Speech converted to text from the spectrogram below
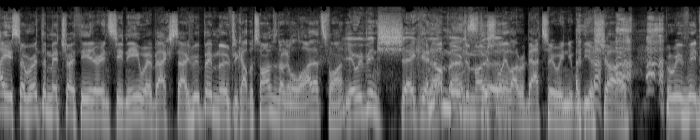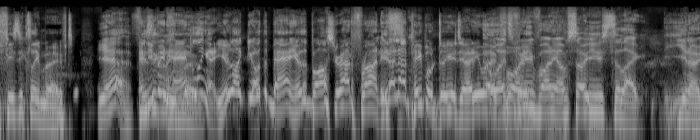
Hey, so we're at the Metro Theatre in Sydney. We're backstage. We've been moved a couple of times. I'm not going to lie, that's fine. Yeah, we've been shaken and up. not moved emotionally like we're about to in, with your show, but we've been physically moved. yeah, And you've been handling it. You're like you're the band. You're the boss. You're out front. You It's- don't have people do your dirty work Well, it's pretty you. funny. I'm so used to like, you know,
